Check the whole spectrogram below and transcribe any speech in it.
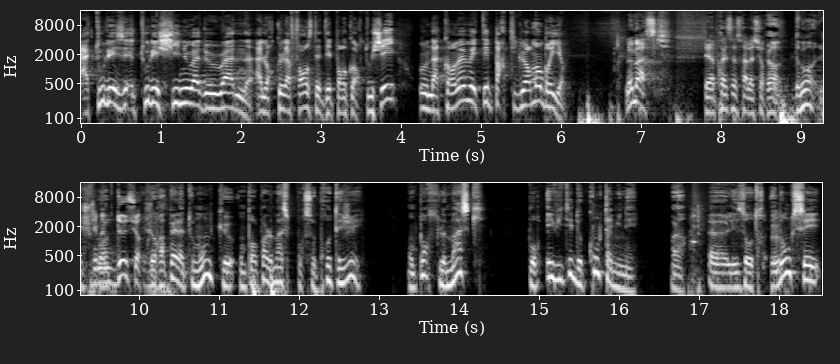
à tous les tous les Chinois de Wuhan, alors que la France n'était pas encore touchée. On a quand même été particulièrement brillant. Le masque. Et après, ça sera la surprise. D'abord, j'ai même deux surprises. Je rappelle à tout le monde qu'on ne porte pas le masque pour se protéger. On porte le masque pour éviter de contaminer voilà, euh, les autres. Et mmh. donc, c'est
